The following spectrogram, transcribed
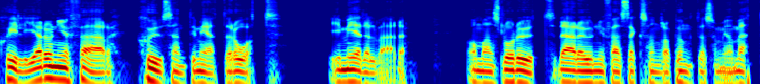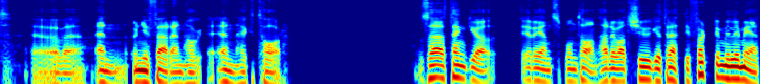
skiljer ungefär 7 cm åt i medelvärde. Om man slår ut, där är ungefär 600 punkter som jag mätt eh, över en, ungefär en, en hektar. Så här tänker jag rent spontant. Hade det varit 20, 30, 40 mm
